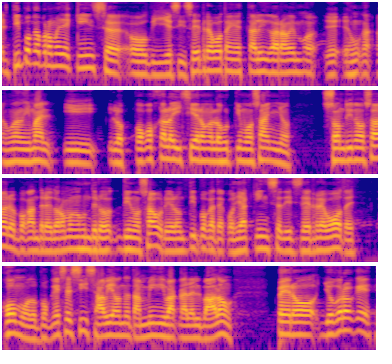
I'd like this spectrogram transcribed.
el tipo que promedie 15 o 16 rebotes en esta liga ahora mismo es, es un, es un animal. Y, y los pocos que lo hicieron en los últimos años son dinosaurios, porque André Drummond es un dino- dinosaurio. Era un tipo que te cogía 15, 16 rebotes cómodo, porque ese sí sabía dónde también iba a caer el balón. Pero yo creo que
